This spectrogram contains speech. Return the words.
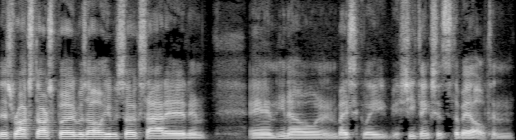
This rock star Spud was, oh, he was so excited, and and you know, and basically she thinks it's the belt, and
